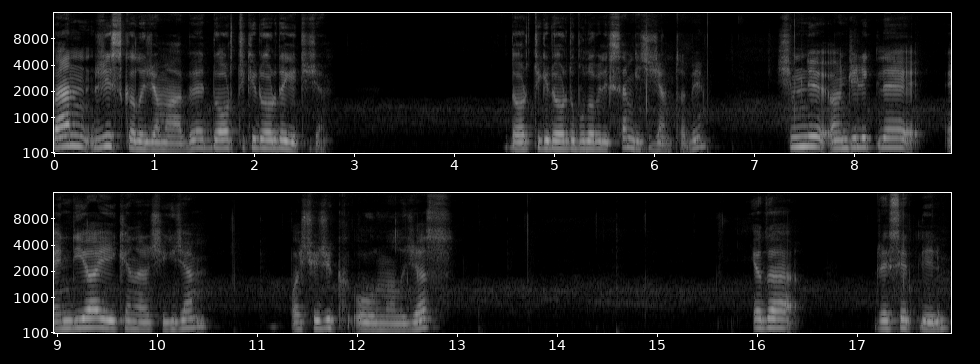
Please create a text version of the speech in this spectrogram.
Ben risk alacağım abi. 4-2-4'e geçeceğim. 4-2-4'ü bulabilirsem geçeceğim tabi. Şimdi öncelikle NDI'yi kenara çekeceğim. Başacık oğlunu alacağız. Ya da resetleyelim.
